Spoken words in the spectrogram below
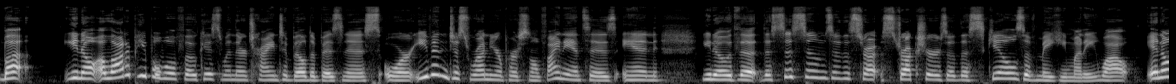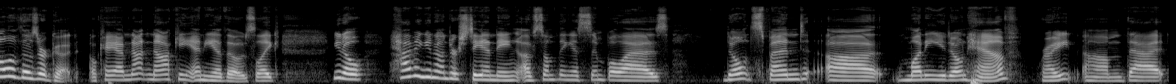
But you know, a lot of people will focus when they're trying to build a business or even just run your personal finances and, you know, the the systems or the stru- structures or the skills of making money. While and all of those are good, okay? I'm not knocking any of those. Like, you know, having an understanding of something as simple as don't spend uh, money you don't have, right? Um, that,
